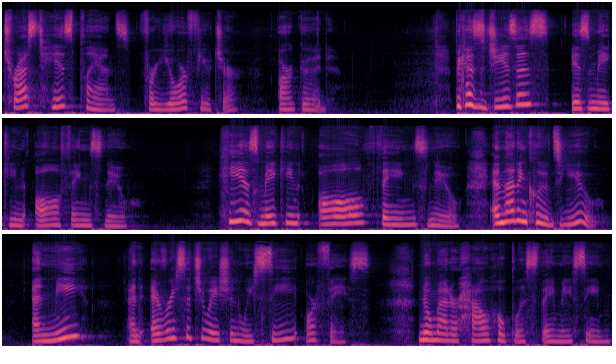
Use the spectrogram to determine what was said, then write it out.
Trust His plans for your future are good. Because Jesus is making all things new. He is making all things new, and that includes you and me and every situation we see or face, no matter how hopeless they may seem.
